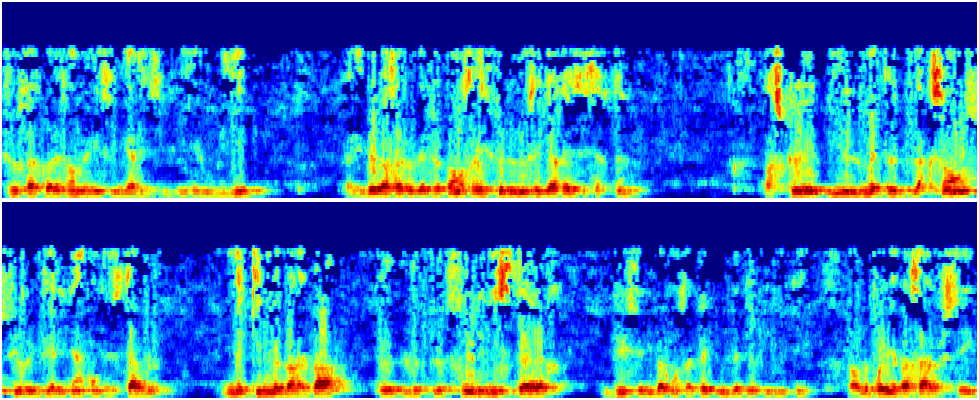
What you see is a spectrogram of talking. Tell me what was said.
je serais connaissant de me signaler si je les ai les deux passages auxquels je pense risquent de nous égarer, c'est certain, parce qu'ils mettent l'accent sur une vérité incontestable, mais qui ne me paraît pas le, le, fond du mystère du célibat consacré ou de la virginité. Alors le premier passage, c'est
